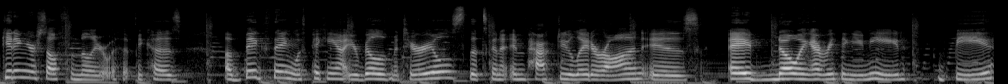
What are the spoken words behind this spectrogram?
getting yourself familiar with it because a big thing with picking out your bill of materials that's going to impact you later on is a, knowing everything you need. B,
